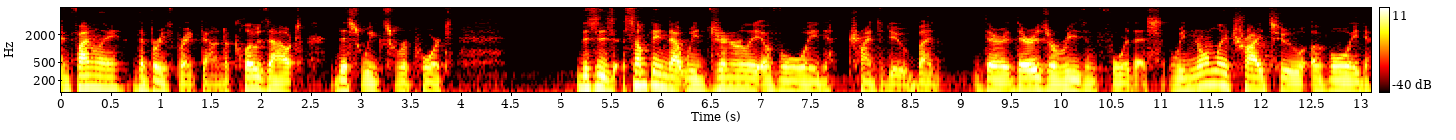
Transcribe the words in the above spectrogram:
And finally, the brief breakdown to close out this week's report this is something that we generally avoid trying to do, but there there is a reason for this. We normally try to avoid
